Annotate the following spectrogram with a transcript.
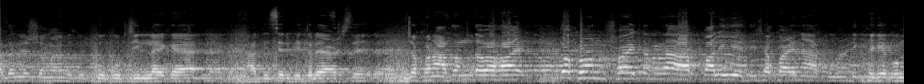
আজানের সময় হুজুর কুকুর চিল্লায় কে, হাদিসের ভিতরে আসছে। যখন আজান দেওয়া হয়, তখন শয়তানরা পালিয়ে দিশা পায় না, কোন দিক থেকে কোন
